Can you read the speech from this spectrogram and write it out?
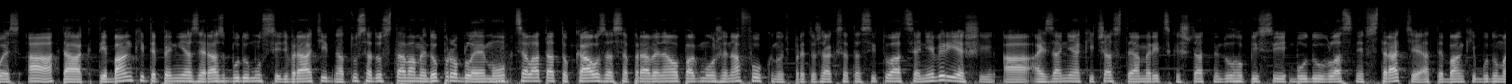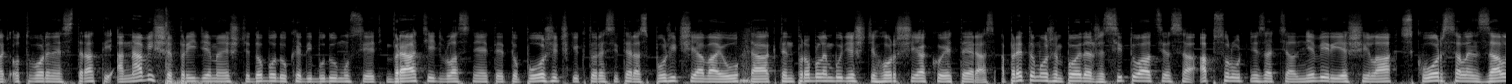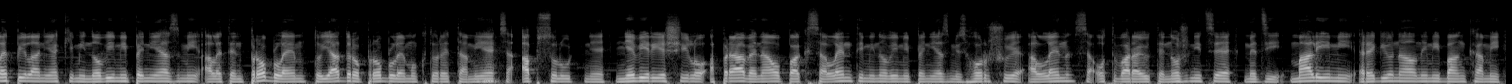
USA, tak tie banky tie peniaze raz budú musieť vrátiť a tu sa dostávame do problému. Celá táto kauza sa práve naopak môže nafúknuť, pretože ak sa tá situácia nevyrieši a aj za nejaký čas tie americké štátne dlhopisy budú vlastne v strate a tie banky budú mať otvorené straty a navyše navyše prídeme ešte do bodu, kedy budú musieť vrátiť vlastne aj tieto pôžičky, ktoré si teraz požičiavajú, tak ten problém bude ešte horší ako je teraz. A preto môžem povedať, že situácia sa absolútne zatiaľ nevyriešila, skôr sa len zalepila nejakými novými peniazmi, ale ten problém, to jadro problému, ktoré tam je, sa absolútne nevyriešilo a práve naopak sa len tými novými peniazmi zhoršuje a len sa otvárajú tie nožnice medzi malými regionálnymi bankami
